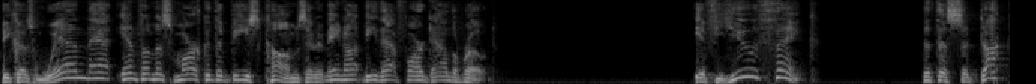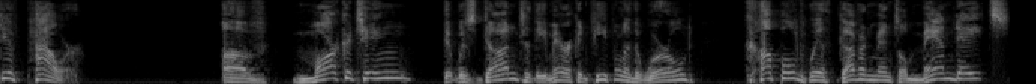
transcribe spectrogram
Because when that infamous mark of the beast comes, and it may not be that far down the road, if you think that the seductive power of marketing that was done to the American people and the world, coupled with governmental mandates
